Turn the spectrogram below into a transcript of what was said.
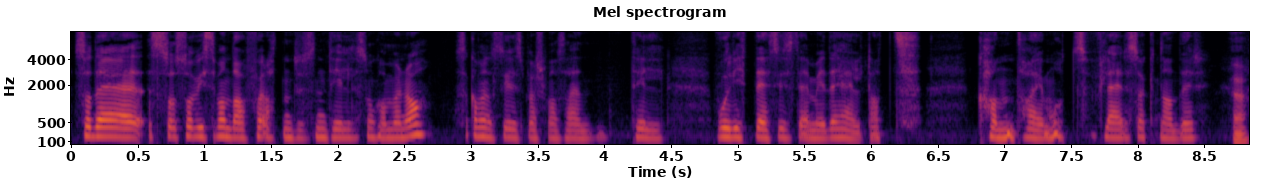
Så, det, så, så, hvis man da får 18 000 til som kommer nå, så kan man stille spørsmål til hvorvidt det systemet i det hele tatt kan ta imot flere søknader ja.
